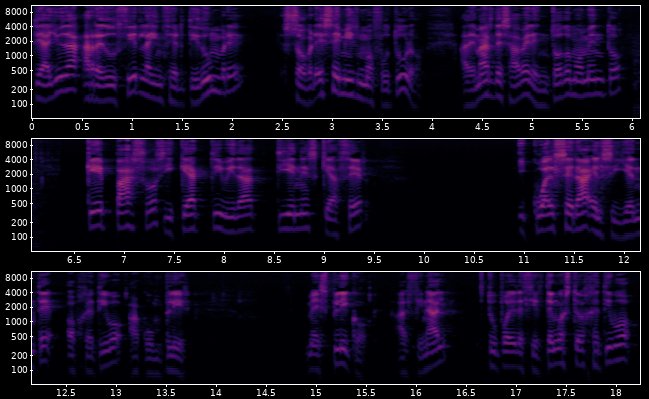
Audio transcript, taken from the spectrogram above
te ayuda a reducir la incertidumbre sobre ese mismo futuro. Además de saber en todo momento qué pasos y qué actividad tienes que hacer y cuál será el siguiente objetivo a cumplir. Me explico. Al final, tú puedes decir, tengo este objetivo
